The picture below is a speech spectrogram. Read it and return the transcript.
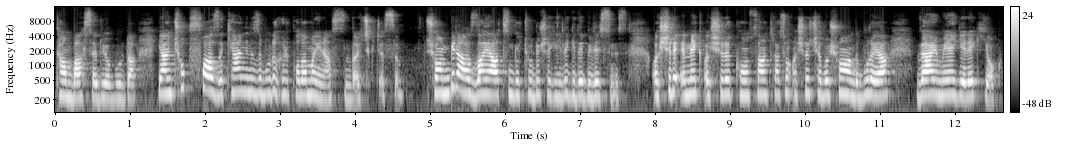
tam bahsediyor burada. Yani çok fazla kendinizi burada hırpalamayın aslında açıkçası. Şu an biraz da hayatın götürdüğü şekilde gidebilirsiniz. Aşırı emek, aşırı konsantrasyon, aşırı çaba şu anda buraya vermeye gerek yok.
